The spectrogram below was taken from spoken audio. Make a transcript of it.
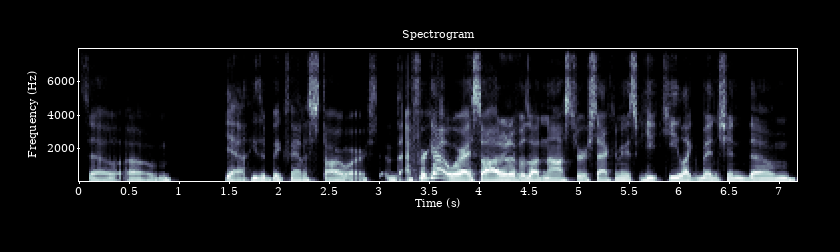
So, um, yeah, he's a big fan of Star Wars. I forgot where I saw. I don't know if it was on Nostr or Stacker News. He he like mentioned um,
